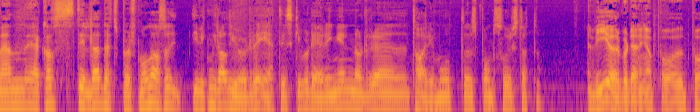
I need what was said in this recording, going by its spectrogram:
men, jeg kan stille deg dette spørsmålet. Altså, I hvilken grad gjør dere etiske vurderinger når dere tar imot eh, sponsorstøtte? Vi gjør vurderinger på, på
